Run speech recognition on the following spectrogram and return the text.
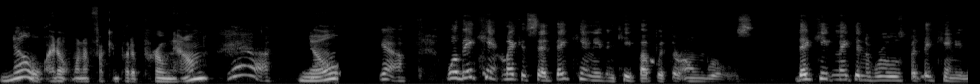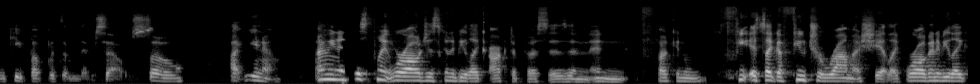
No, I don't want to fucking put a pronoun. yeah No. yeah well they can't like i said they can't even keep up with their own rules they keep making the rules but they can't even keep up with them themselves so uh, you know I mean, at this point, we're all just going to be like octopuses and and fucking. It's like a Futurama shit. Like we're all going to be like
